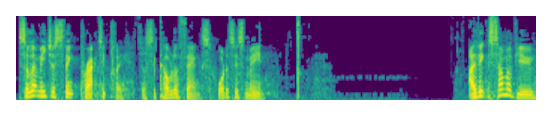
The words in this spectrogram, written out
So let me just think practically, just a couple of things. What does this mean? I think some of you,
